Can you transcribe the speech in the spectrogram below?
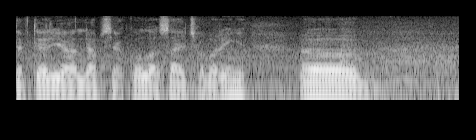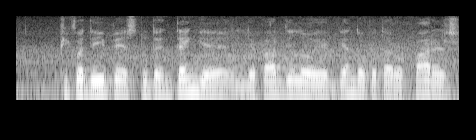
тефтерија ляпсија кола сај чаваринги pico de ipe studentengue le pardilo e gendo kotaro parej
